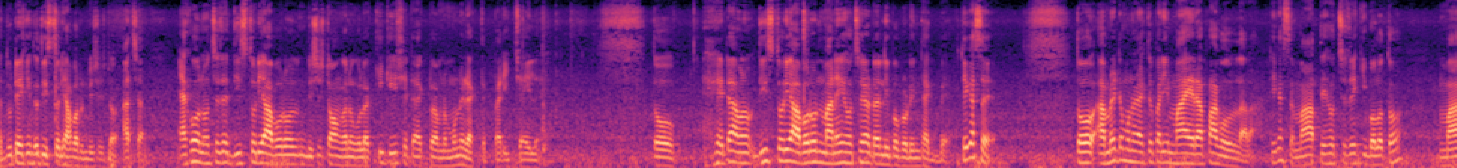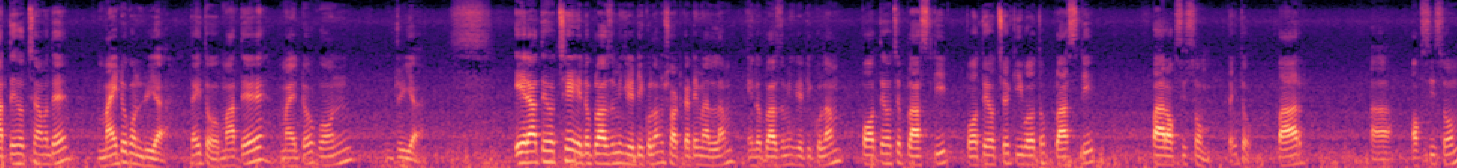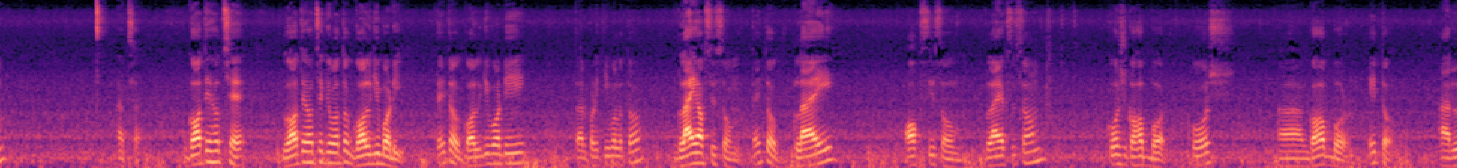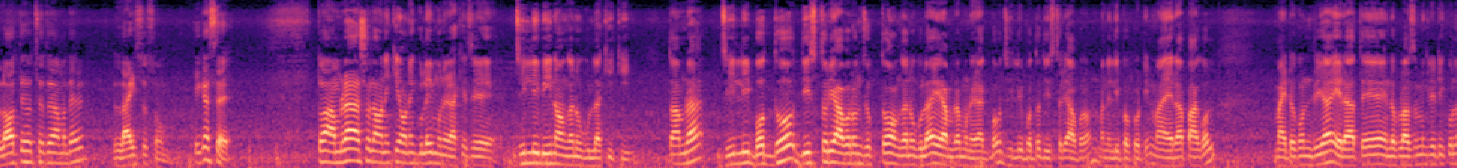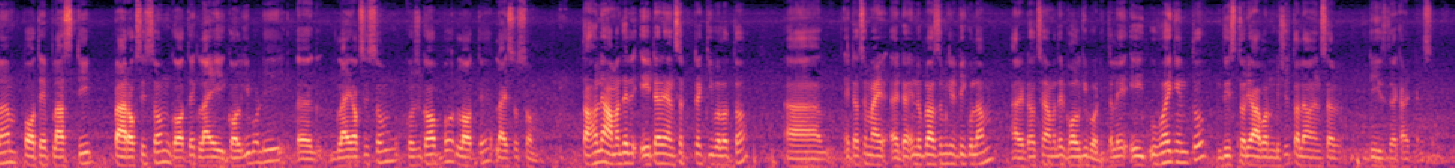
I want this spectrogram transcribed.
দুটাই কিন্তু দ্বিস্তরীয় আবরণ বিশিষ্ট। আচ্ছা এখন হচ্ছে যে দ্বিস্তরীয় আবরণ বিশিষ্ট অঙ্গাণুগুলো কি কি, সেটা একটু আমরা মনে রাখতে পারি চাইলে। তো এটা আমার দ্বিস্তরীয় আবরণ মানেই হচ্ছে ওটা লিপোপ্রোটিন থাকবে, ঠিক আছে? তো আমরা এটা মনে রাখতে পারি মায়েরা পাগল দ্বারা, ঠিক আছে? মাতে হচ্ছে যে কি বলতো? মাতে হচ্ছে আমাদের মাইটোকন্ড্রিয়া তাই তো? মাতে মাইটোকন্ড্রিয়া এরাতে হচ্ছে এন্ডোপ্লাজমিক রেটিকুলাম শর্টকাটে মারলাম এন্ডোপ্লাজমিক রেটিকুলাম পতে হচ্ছে প্লাস্টিক পতে হচ্ছে কি বলতো? প্লাস্টিক পার অক্সিসোম তাই তো? পার অক্সিসোম আচ্ছা। গতে হচ্ছে গতে হচ্ছে কি বলতো? গলগি বডি, তাই তো? গলগি বডি, তারপরে কি বলতো? গ্লাই অক্সিসোম তাই তো? গ্লাই অক্সিসোম গ্লাই অক্সিসোম কোষ গহব্বর কোষ গহব্বর, এই তো। আর লতে হচ্ছে যে আমাদের লাইসোসোম, ঠিক আছে? তো আমরা আসলে অনেকে অনেকগুলোই মনে রাখে যে ঝিল্লিবিহীন অঙ্গাণুগুলা কি কি? তো আমরা ঝিল্লিবদ্ধ দ্বিস্তরীয় আবরণ যুক্ত অঙ্গাণুগুলাই আমরা মনে রাখব। ঝিল্লিবদ্ধ দ্বিস্তরীয় আবরণ মানে লিপোপ্রোটিন। মায়েরা পাগল। মাইটোকন্ড্রিয়া, এরাতে এন্ডোপ্লাজমিক রেটিকুলাম পথে প্লাস্টিক প্যারক্সিসোম গতে গ্লাই গলগি বডি গ্লাইঅক্সিসোম কোষগহ্বর, লতে লাইসোসোম তাহলে আমাদের এইটার অ্যান্সারটা কি বলতো? এটা হচ্ছে মাই, এটা এন্ডোপ্লাজমিক রেটিকুলাম আর এটা হচ্ছে আমাদের গলগি বডি। তাহলে এই উভয় কিন্তু দ্বিস্তরীয় আবরণ বিশেষ তাহলে answer D is the correct answer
